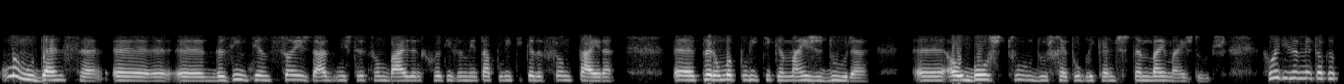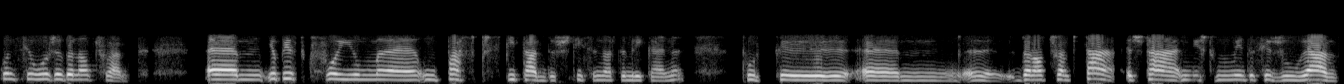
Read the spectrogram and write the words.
uma mudança uh, uh, das intenções da administração Biden relativamente à política da fronteira uh, para uma política mais dura. ao gosto dos republicanos também mais duros. Relativamente ao que aconteceu hoje a Donald Trump, um, eu penso que foi uma, um passo precipitado da justiça norte-americana, porque um, uh, Donald Trump está, está neste momento a ser julgado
